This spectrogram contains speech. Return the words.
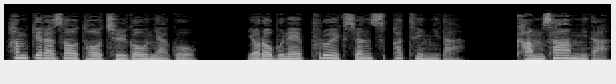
함께라서 더 즐거운 야구, 여러분의 프로액션 스파트입니다. 감사합니다.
